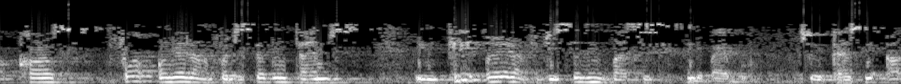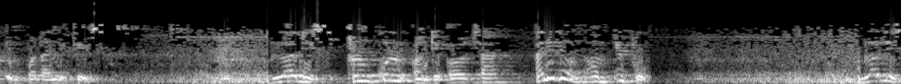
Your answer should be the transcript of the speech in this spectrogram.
occurs 447 times in 357 verses in the Bible. So you can see how important it is. Blood is sprinkled on the altar and even on people. Blood is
